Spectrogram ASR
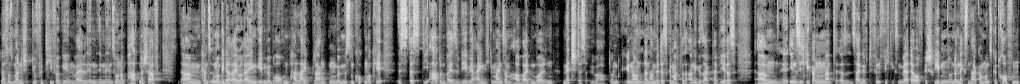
lass uns mal eine Stufe tiefer gehen, weil in, in, in so einer Partnerschaft ähm, kann es immer wieder Reibereien geben. Wir brauchen ein paar Leitplanken. Wir müssen gucken, okay, ist das die Art und Weise, wie wir eigentlich gemeinsam arbeiten wollten? Matcht das überhaupt? Und genau dann haben wir das gemacht, was Arne gesagt hat. Jedes ähm, in sich gegangen, hat äh, seine fünf wichtigsten Werte aufgeschrieben und am nächsten Tag haben wir uns getroffen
